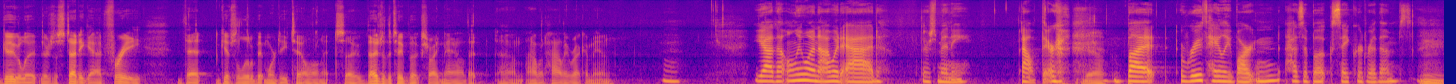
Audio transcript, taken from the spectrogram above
Google it, there's a study guide free that gives a little bit more detail on it. So those are the two books right now that um, I would highly recommend. Yeah, the only one I would add, there's many out there, Yeah. but Ruth Haley Barton has a book, Sacred Rhythms, Mm.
